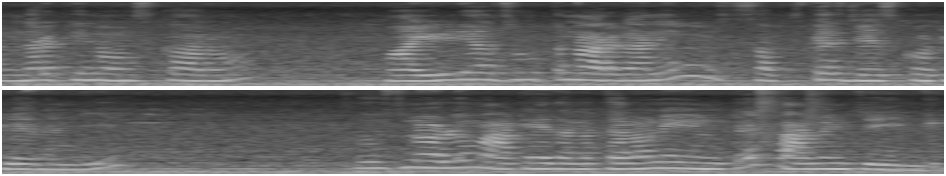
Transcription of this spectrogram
అందరికీ నమస్కారం. మా వీడియో చూస్తున్నారు కానీ సబ్స్క్రైబ్ చేసుకోవట్లేదండి. చూసిన వాళ్ళు మాకు ఏదైనా తెలవని ఉంటే కామెంట్ చేయండి.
